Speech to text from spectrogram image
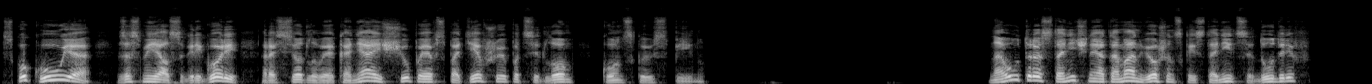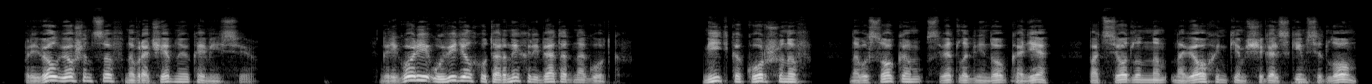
С Кукуя, засмеялся Григорий, расседлывая коня и щупая вспотевшую под седлом конскую спину. На утро станичный атаман Вешенской станицы Дударев привел вешенцев на врачебную комиссию. Григорий увидел хуторных ребят-одногодков. Митька Коршунов на высоком светлогнедом коне, подседланном навехоньким щегольским седлом,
